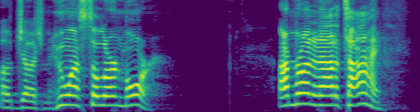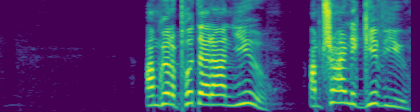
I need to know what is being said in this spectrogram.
of judgment. Who wants to learn more? I'm running out of time. I'm going to put that on you. I'm trying to give you,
